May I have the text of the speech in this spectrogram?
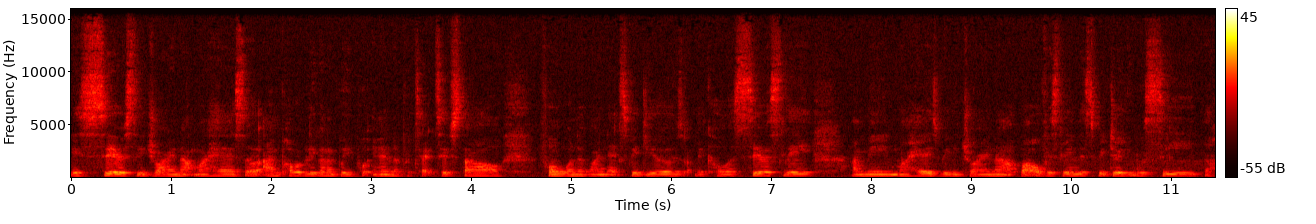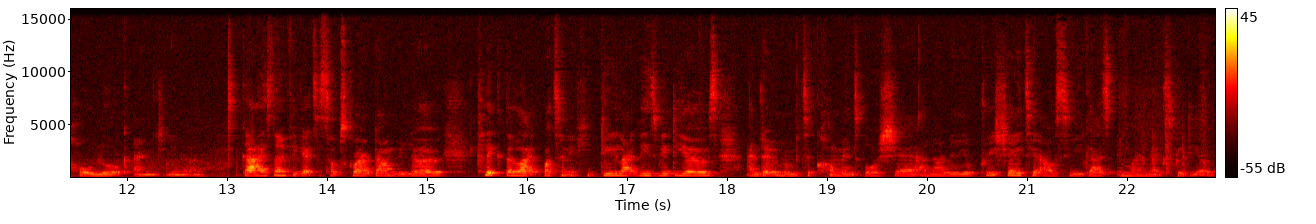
is seriously drying out my hair. So I'm probably going to be putting in a protective style for one of my next videos because seriously I mean my hair is really drying out but obviously in this video you will see the whole look and you know guys don't forget to subscribe down below click the like button if you do like these videos and don't remember to comment or share and I really appreciate it I'll see you guys in my next video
